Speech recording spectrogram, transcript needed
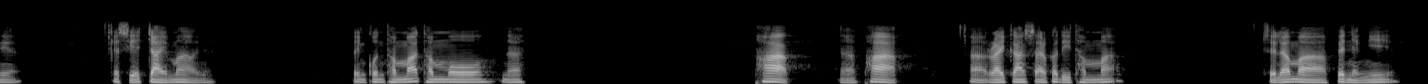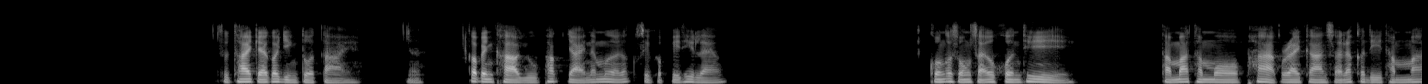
เนี่ยจะเสียใจมากเนี่ยเป็นคนธรรมะธรรมโมนะ ภาคนะภาครายการสารคดีธรรมะ เสร็จแล้วมาเป็นอย่างนี้ สุดท้ายแกก็ยิงตัวตาย ก็เป็นข่าวอยู่พักใหญ่นะเมื่อสักสิบกว่าปีที่แล้ว คนก็สงสัยว่าคนที่ธรรมะธรรมโมภาครายการสารคดีธรรมะ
